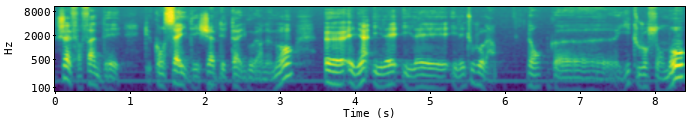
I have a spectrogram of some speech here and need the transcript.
chef, enfin, du Conseil des chefs d'État et de gouvernement, eh bien, il est, il, est, il est toujours là. Donc, toujours son mot,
